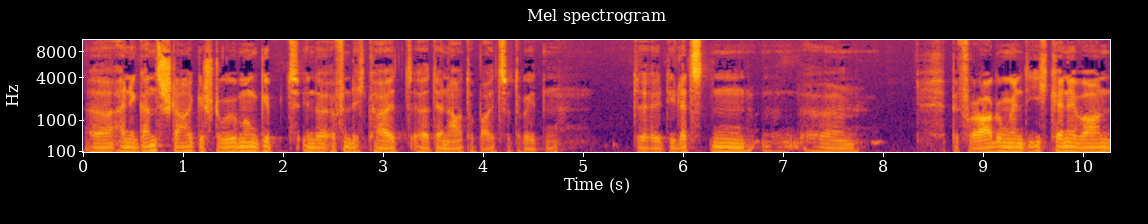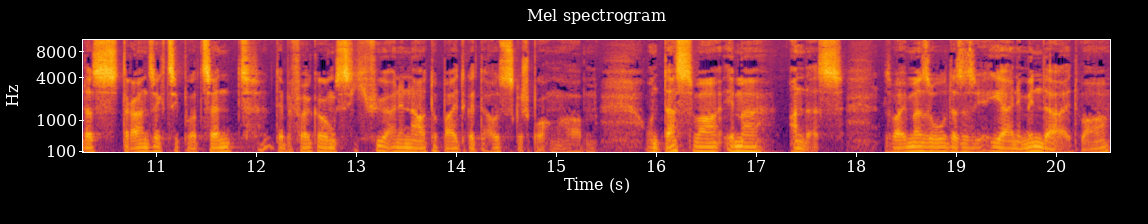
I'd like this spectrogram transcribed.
äh, eine ganz starke Strömung gibt, in der Öffentlichkeit äh, der NATO beizutreten. Die, die letzten äh, Befragungen, die ich kenne, waren, dass 63 Prozent der Bevölkerung sich für einen NATO-Beitritt ausgesprochen haben. Und das war immer anders. Es war immer so, dass es eher eine Minderheit war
